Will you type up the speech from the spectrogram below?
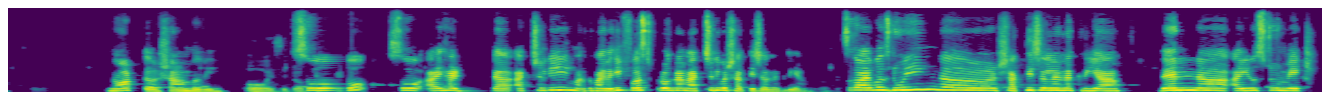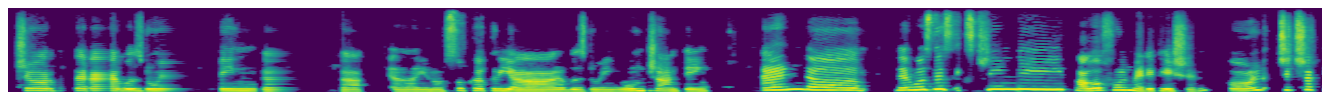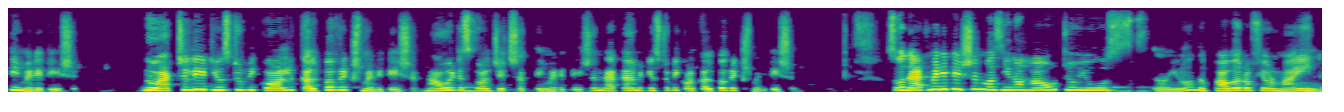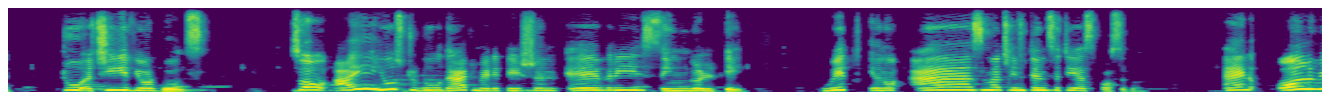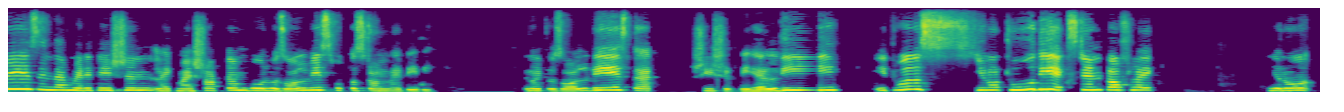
not uh, Shambhavi. Oh, is it? Okay, so, so I had uh, actually, my, my, very first program actually was Shakti Chalana Kriya. Mm, okay. So I was doing uh, Shakti Chalana Kriya. Then uh, I used to make sure that I was doing uh, uh, you know, Sukha Kriya, I was doing Om chanting. And uh, there was this extremely powerful meditation called Chit Shakti meditation. No, actually, it used to be called Kalpavriksha meditation. Now it is called Chit Shakti meditation. That time it used to be called Kalpavriksha meditation. So that meditation was, you know, how to use, uh, you know, the power of your mind to achieve your goals. So I used to do that meditation every single day. with you know as much intensity as possible and always in that meditation like my short term goal was always focused on my baby. You know it was always that she should be healthy. It was you know to the extent of like you know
